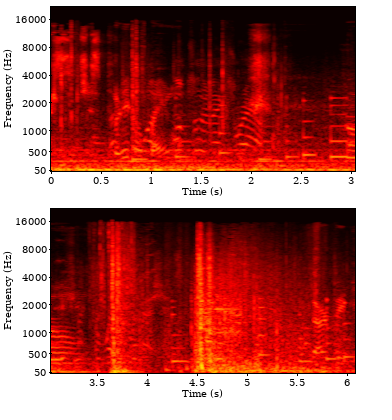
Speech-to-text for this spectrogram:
You're s- just put it away. Oh. Garbage.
